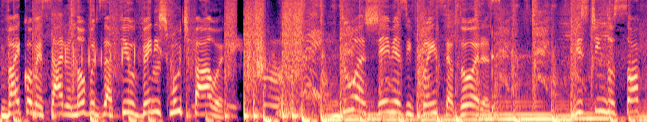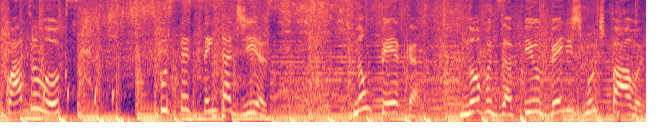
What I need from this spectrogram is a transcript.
Vai começar o novo desafio Vênus Multipower. Duas gêmeas influenciadoras vestindo só quatro looks por 60 dias. Não perca! Novo desafio Vênus Multipower.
